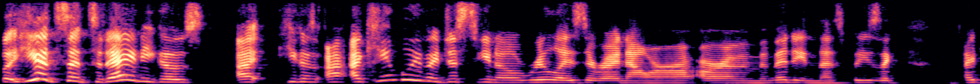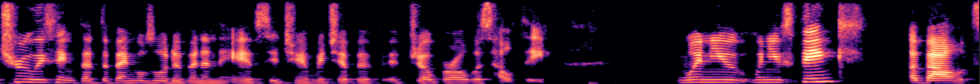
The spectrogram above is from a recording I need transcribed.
But he had said today, and he goes, I he goes, I, I, can't believe I just you know realized it right now, or, or I'm admitting this. But he's like, I truly think that the Bengals would have been in the AFC Championship if, if Joe Burrow was healthy. When you when you think about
